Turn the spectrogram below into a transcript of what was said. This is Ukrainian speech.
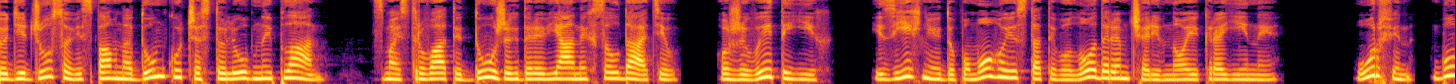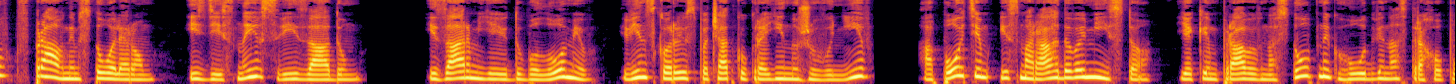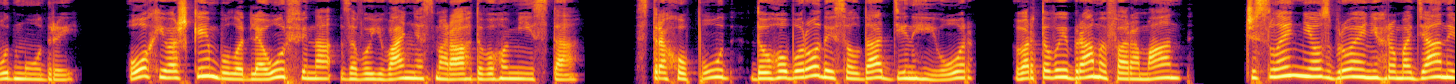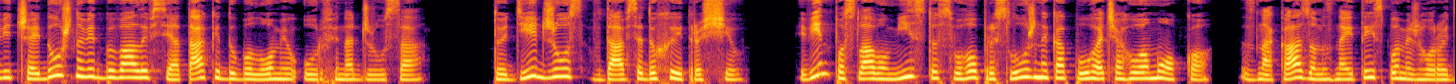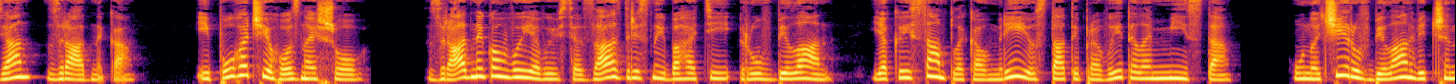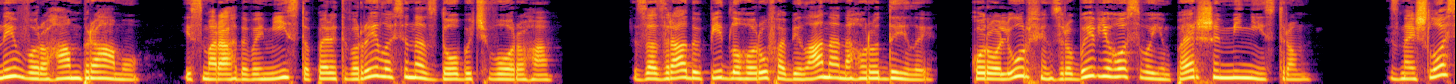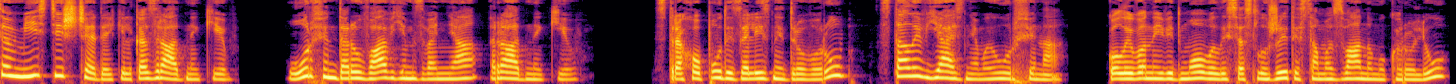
Тоді Джусові спав на думку честолюбний план змайструвати дужих дерев'яних солдатів, оживити їх і з їхньою допомогою стати володарем чарівної країни. Урфін був вправним столяром і здійснив свій задум. Із армією дуболомів він скорив спочатку країну жувунів, а потім і смарагдове місто, яким правив наступник Гудвіна Страхопуд Мудрий. Ох і важким було для Урфіна завоювання смарагдового міста. Страхопуд, довгобородий солдат Дін Гіор, вартовий брами Фарамант, численні озброєні громадяни відчайдушно відбивали всі атаки дуболомів Урфіна Джуса. Тоді Джус вдався до хитрощів. Він послав у місто свого прислужника Пугача Гуамоко з наказом знайти з поміж городян зрадника. І Пугач його знайшов. Зрадником виявився заздрісний багатій Рув Білан, який сам плекав мрію стати правителем міста. Уночі Рув Білан відчинив ворогам браму, і смарагдове місто перетворилося на здобич ворога. За зраду підлого руфа Білана нагородили. Король Урфін зробив його своїм першим міністром. Знайшлося в місті ще декілька зрадників. Урфін дарував їм звання радників. Страхопуди залізний дроворуб стали в'язнями Урфіна. Коли вони відмовилися служити самозваному королю,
